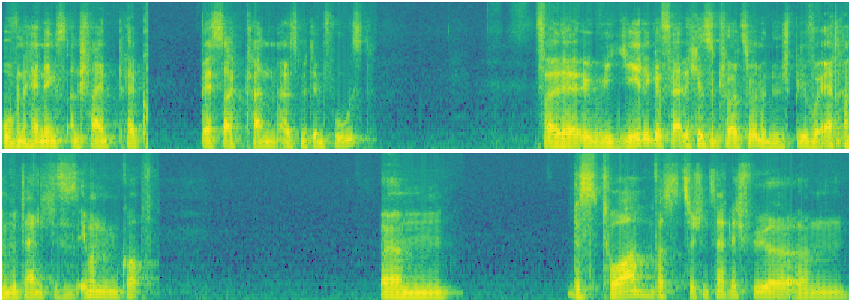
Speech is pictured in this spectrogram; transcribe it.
Owen Hennings anscheinend per Kopf besser kann als mit dem Fuß. Weil der irgendwie jede gefährliche Situation in dem Spiel, wo er dran beteiligt ist, ist immer mit dem Kopf. Ähm, das Tor, was zwischenzeitlich für, ähm,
